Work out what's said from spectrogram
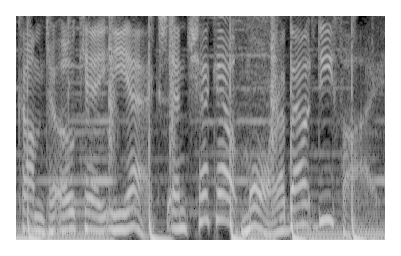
Come to OKEX and check out more about DeFi.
